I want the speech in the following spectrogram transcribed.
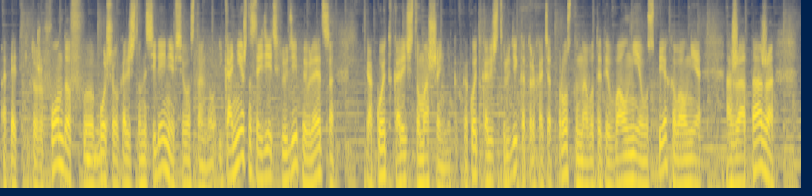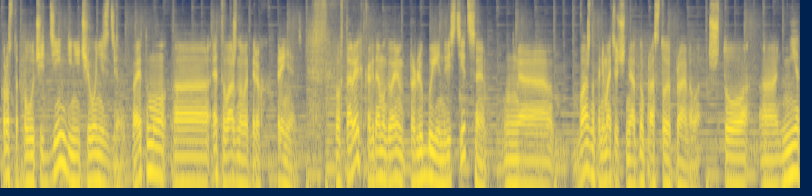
опять-таки, тоже фондов, Мгм. большего количества населения и всего остального. И, конечно, среди этих людей появляется какое-то количество мошенников, какое-то количество людей, которые хотят просто на вот этой волне успеха, волне ажиотажа просто получить деньги, ничего не сделать. Поэтому э, это важно, во-первых, принять. Во-вторых, когда мы говорим про любые инвестиции, э, важно понимать очень одно простое правило, что э, нет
